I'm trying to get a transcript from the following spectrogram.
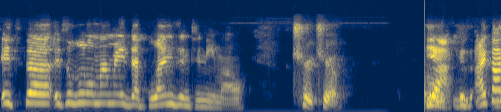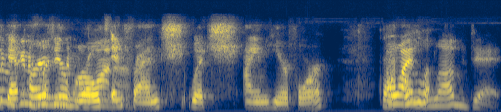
it's the it's a Little Mermaid that blends into Nemo. true, true. Yeah, 'cause I thought you it was get gonna part of your into world in French, which I am here for. That Oh, I lo- loved it.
